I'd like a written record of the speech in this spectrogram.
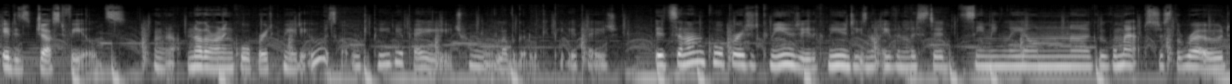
It is just fields. Another unincorporated community. Oh, it's got Wikipedia page. Oh, love a good Wikipedia page. It's an unincorporated community. The community is not even listed seemingly on uh, Google Maps, just the road.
